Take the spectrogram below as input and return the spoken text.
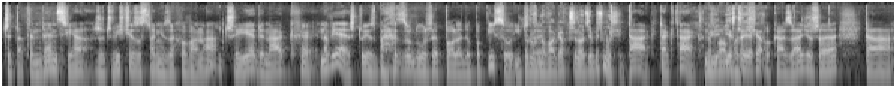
czy ta tendencja rzeczywiście zostanie zachowana, czy jednak, no wiesz, tu jest bardzo duże pole do popisu i czy... Równowaga w przyrodzie być musi. Tak, tak, tak. No bo jeszcze może jak- się okazać, że ta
